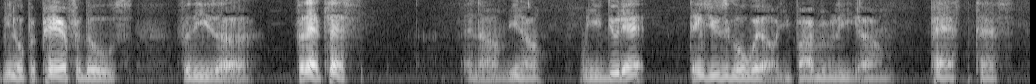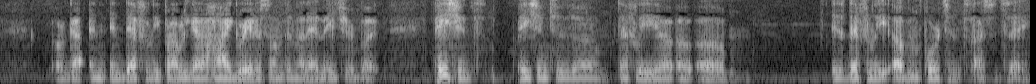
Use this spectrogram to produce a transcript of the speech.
you know prepare for those for these uh, for that test. And um, you know when you do that, things usually go well. You probably um, passed the test or got and, and, definitely probably got a high grade or something of that nature. But patience, patience is uh, definitely a, uh, um, is definitely of importance, I should say.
